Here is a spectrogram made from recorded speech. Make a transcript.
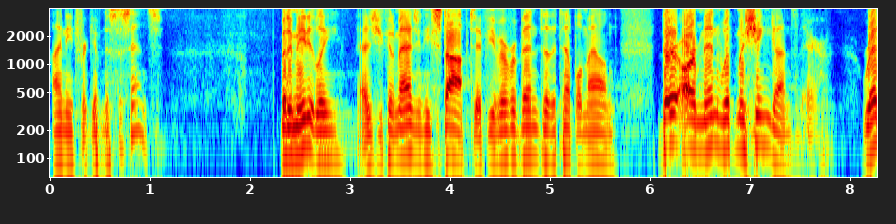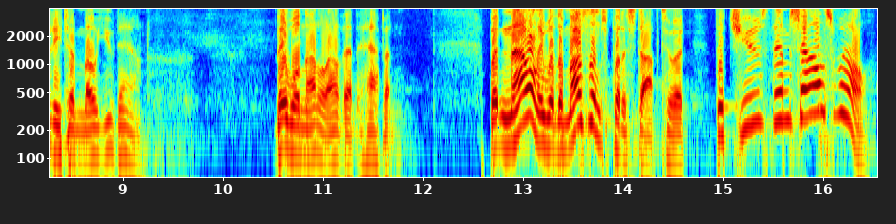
I need forgiveness of sins. But immediately, as you can imagine, he stopped. If you've ever been to the Temple Mount, there are men with machine guns there ready to mow you down. They will not allow that to happen. But not only will the Muslims put a stop to it, the Jews themselves will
